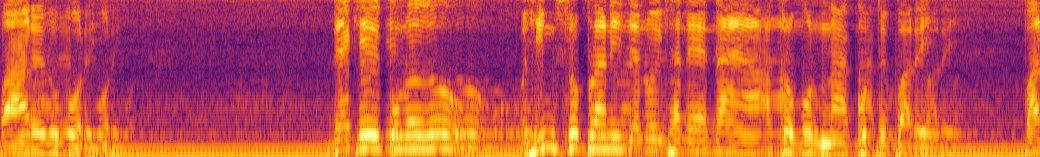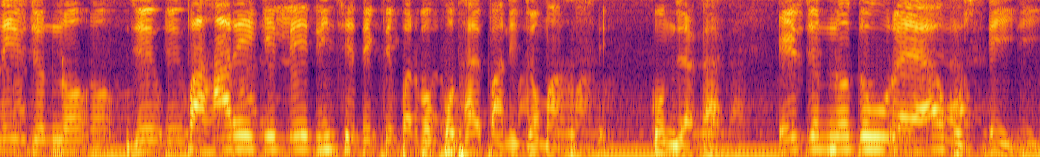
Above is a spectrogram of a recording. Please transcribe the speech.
পাহাড়ের উপরে। দেখে কোন হিংস্র প্রাণী যেন ওইখানে না, আক্রমণ না করতে পারে। পানির জন্য যে পাহাড়ে গেলে নিচে দেখতে পারব কোথায় পানি জমা আছে। কোন জায়গায় এর জন্য দৌড়ায়া উঠছেই।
